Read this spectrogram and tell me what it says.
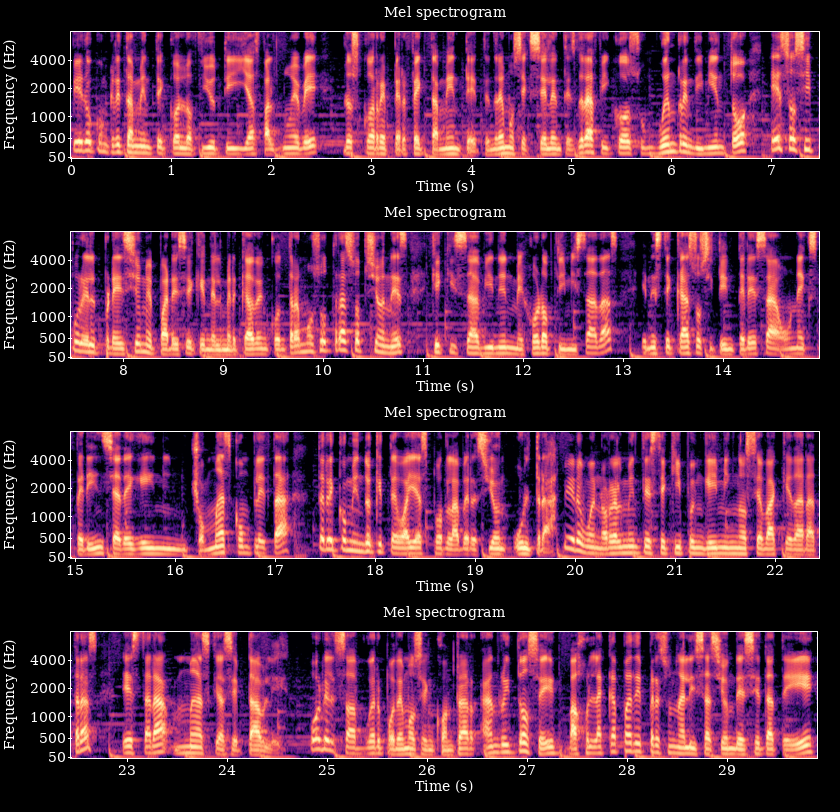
pero concretamente Call of Duty y Asphalt 9 los corre perfectamente. Tendremos excelentes gráficos un buen rendimiento. Eso sí, por el precio me parece que en el mercado encontramos otras opciones que quizá vienen mejor optimizadas. En este caso, si te interesa una experiencia de gaming mucho más completa, te recomiendo que te vayas por la versión Ultra. Pero bueno, realmente este equipo en gaming no se va a quedar atrás, estará más que aceptable. Por el software podemos encontrar Android 12 bajo la capa de personalización de ZTE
